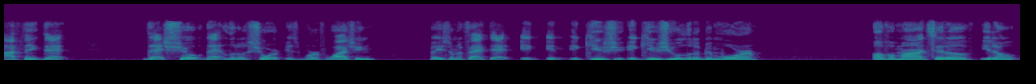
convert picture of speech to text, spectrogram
I think that that show, that little short, is worth watching, based on the fact that it, it, it gives you it gives you a little bit more of a mindset of you know,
